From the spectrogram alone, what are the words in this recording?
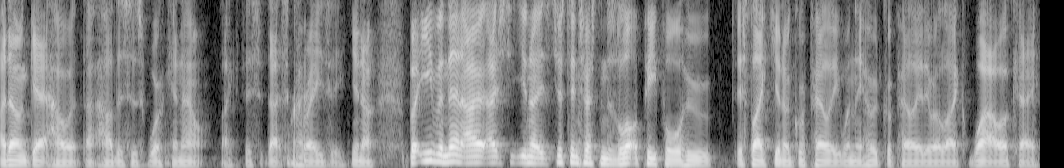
I don't get how it, that how this is working out. Like this, that's Right. crazy, you know. But even then, I actually, you know, it's just interesting. There's a lot of people who it's like, you know, Grappelli. When they heard Grappelli, they were like, "Wow, okay,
